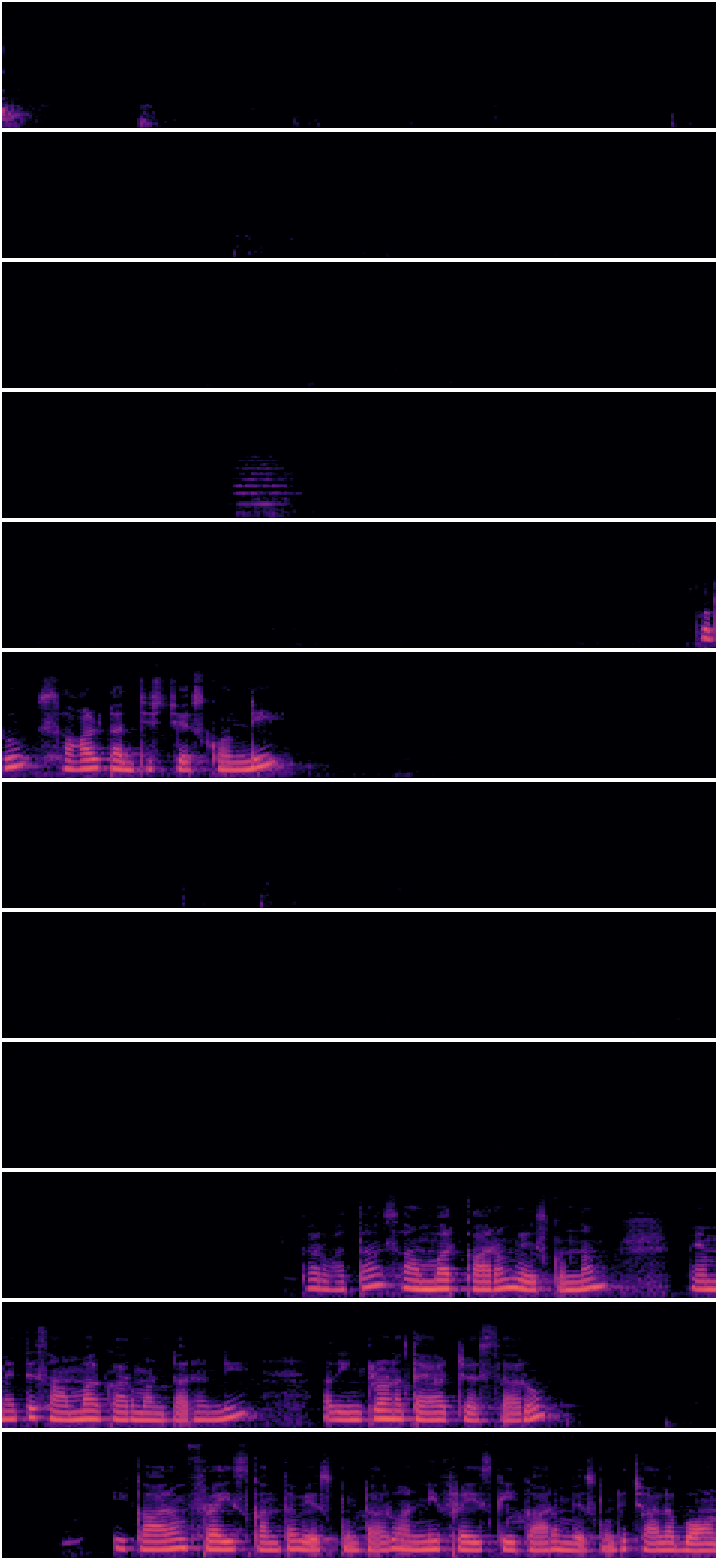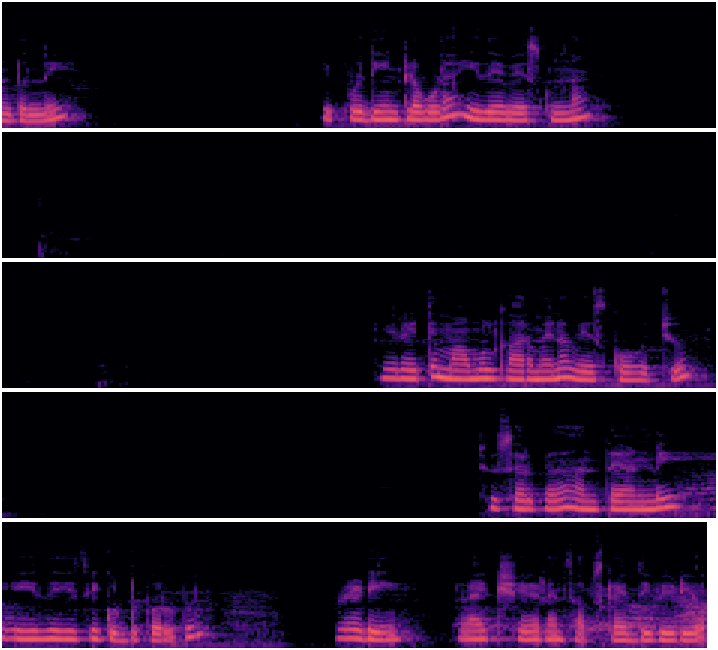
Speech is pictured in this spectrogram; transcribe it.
ఇప్పుడు సాల్ట్ అడ్జస్ట్ చేసుకోండి. తర్వాత సాంబార్ కారం వేసుకుందాం. మేమైతే సాంబార్ కారం అంటారండి. అది ఇంట్లోనే తయారు చేస్తారు. ఈ కారం ఫ్రైస్కి అంతా వేసుకుంటారు. అన్ని ఫ్రైస్కి ఈ కారం వేసుకుంటే చాలా బాగుంటుంది. ఇప్పుడు దీంట్లో కూడా ఇదే వేసుకుందాం. మీరైతే మామూలు కారమైనా వేసుకోవచ్చు. చూసారు కదా? అంతే అండి. ఈజీ ఈజీ గుడ్డు పొరుటు. Ready. Like share and subscribe the video.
